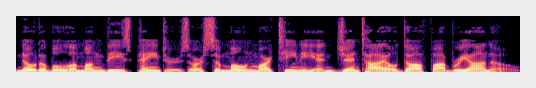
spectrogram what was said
Notable among these painters are Simone Martini and Gentile da Fabriano.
